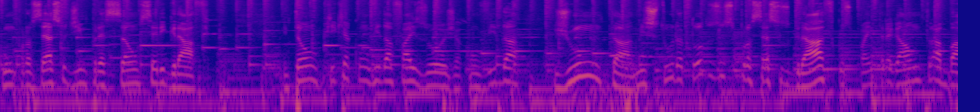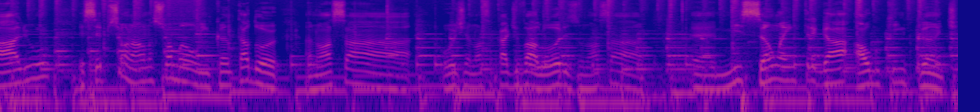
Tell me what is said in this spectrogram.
com um processo de impressão serigráfico. Então, o que, que a Convida faz hoje? A Convida junta, mistura todos os processos gráficos para entregar um trabalho excepcional na sua mão, encantador. A nossa, hoje, a nossa carta de valores, a nossa eh, missão é entregar algo que encante.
